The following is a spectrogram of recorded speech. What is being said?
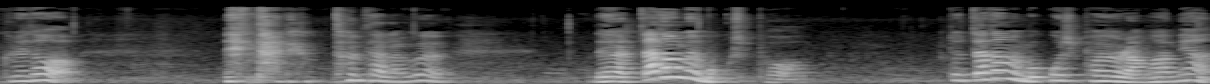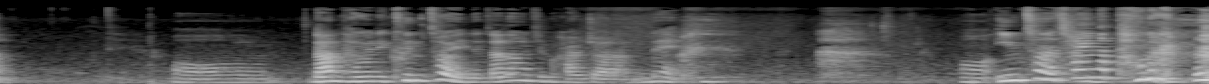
그래서 옛날에 어떤 사람은 내가 짜장면 먹고 싶어 또 짜장면 먹고 싶어요 라고 하면 어 난 당연히 근처에 있는 짜장면집을 갈 줄 알았는데 어 인천의 차이나타운을 가- 거기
